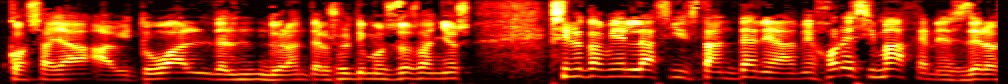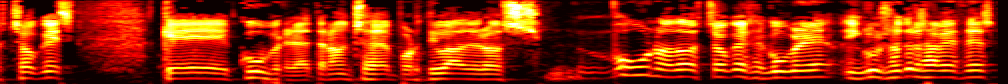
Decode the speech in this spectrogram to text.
cosa ya habitual del, durante los últimos dos años, sino también las instantáneas, las mejores imágenes de los choques que cubre la taroncha deportiva, de los uno o dos choques que cubre, incluso otras a veces,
